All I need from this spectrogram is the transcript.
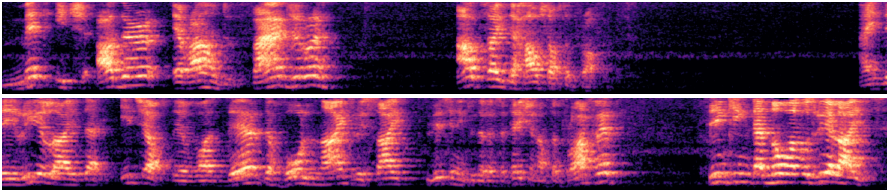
met each other around Fajr outside the house of the Prophet. And they realized that each of them was there the whole night recite listening to the recitation of the prophet thinking that no one would realize.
